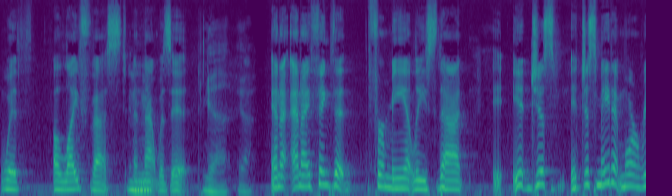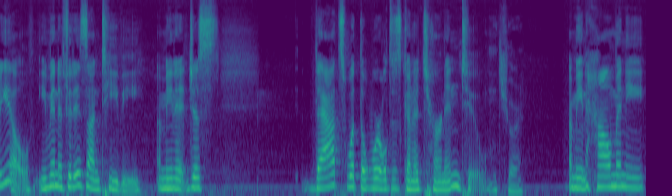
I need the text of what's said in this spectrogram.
with a life vest, mm-hmm. and that was it. Yeah, yeah. And and I think that for me at least that it, it just it just made it more real, even if it is on TV. I mean, it just that's what the world is going to turn into. Sure. I mean, how many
